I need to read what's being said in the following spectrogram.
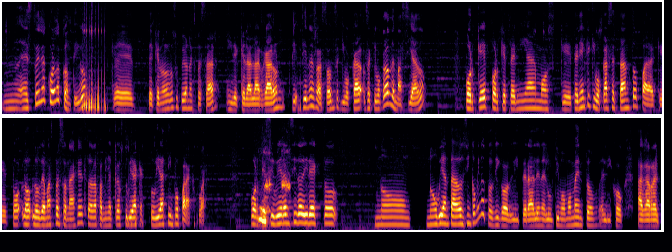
Mm, estoy de acuerdo contigo. Que de que no lo supieron expresar y de que la alargaron. tienes razón, se equivocaron, se equivocaron demasiado. ¿Por qué? Porque teníamos que tenían que equivocarse tanto para que los demás personajes, toda la familia, creo, tuviera que tuviera tiempo para actuar. Porque si hubieran sido directos, no no hubieran tardado en cinco minutos. Digo, literal, en el último momento, el hijo agarra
